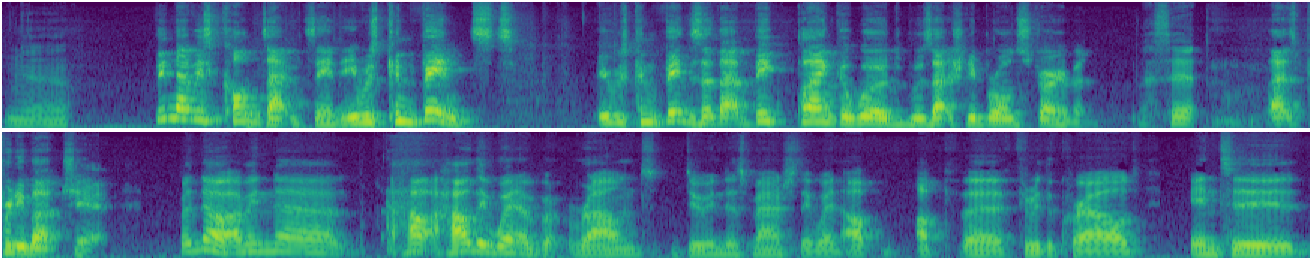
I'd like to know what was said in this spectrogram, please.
Yeah. Didn't have his contacts in. He was convinced. He was convinced that that big plank of wood was actually Braun Strowman. That's it. That's pretty much it. But no, I mean, uh, how how they went around doing this match? They went up up uh, through the crowd into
